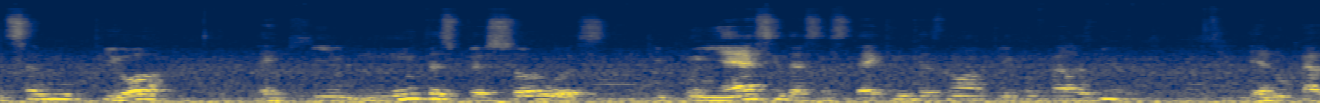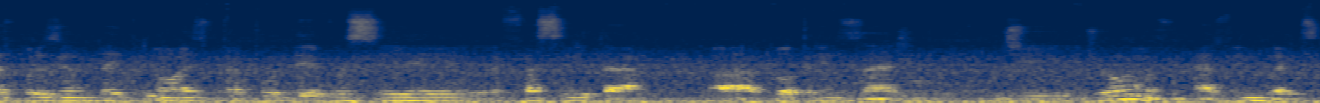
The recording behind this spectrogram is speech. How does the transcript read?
E sabe o pior? é que muitas pessoas que conhecem dessas técnicas não aplicam para elas mesmas. E é no caso, por exemplo, da hipnose, para poder você facilitar a tua aprendizagem de idiomas, no caso do inglês.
